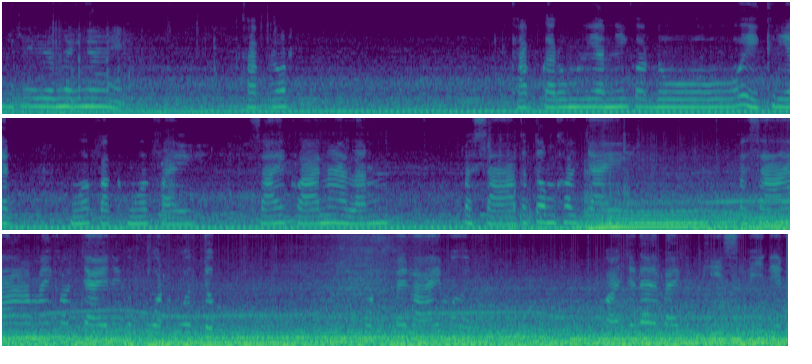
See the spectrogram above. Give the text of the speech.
ไม่ใช่เรื่องง่ายๆ ขับรถ ขับกับโรงเรียนนี่ก็โดยเครียดหัวฝักหัวไฟ ซ้ายขวาหน้าหลัง ภาษาก็ต้องเข้าใจ ภาษาไม่เข้าใจนี่ก็ปวดหัวตึ๊บกดไปหลายหมื่นกว่าจะได้ใบขับขี่สวีเดน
